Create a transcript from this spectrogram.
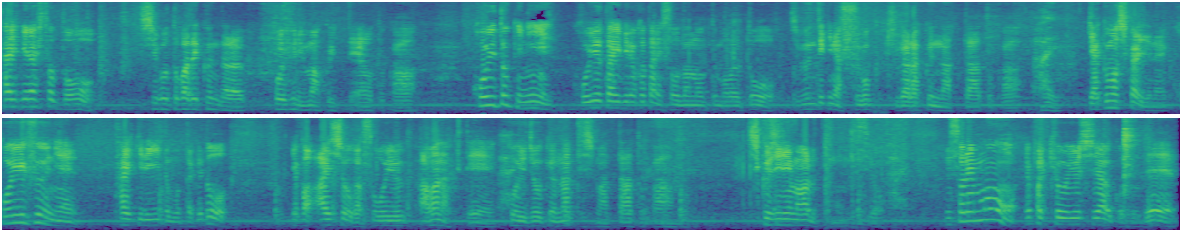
体域の人と仕事場で組んだらこういうふうにうまくいったよとかこういう時にこういう体域の方に相談乗ってもらうと自分的にはすごく気が楽になったとかはい。逆もしかりでねこういう風に待機でいいと思ったけどやっぱ相性がそういう合わなくてこういう状況になってしまったとかしくじりもあると思うんですよ。でそれもやっぱり共有し合うことで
